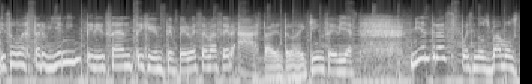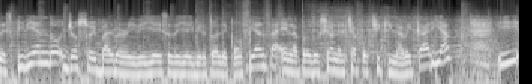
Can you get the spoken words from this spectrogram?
Eso va a estar bien interesante, gente, pero ese va a ser hasta dentro de 15 días. Mientras, pues nos vamos despidiendo. Yo soy Valverde DJ, soy DJ virtual de confianza en la producción El Chapo Chiqui la becaria y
